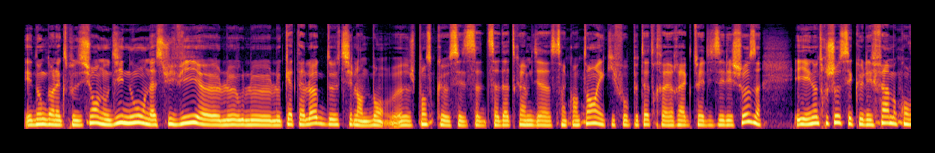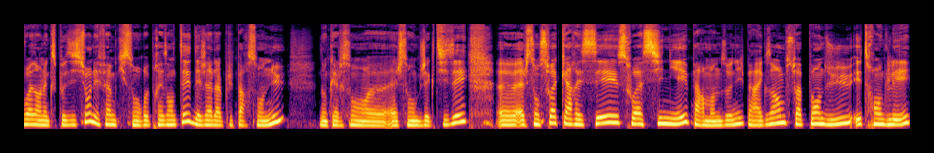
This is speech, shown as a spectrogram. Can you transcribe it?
Et donc dans l'exposition, on nous dit, nous, on a suivi euh, le, le, catalogue de Celant. Bon, euh, je pense que ça, date quand même d'il y a 50 ans et qu'il faut peut-être réactualiser les choses. Et une autre chose, c'est que les femmes qu'on voit dans l'exposition, les femmes qui sont représentées, déjà la plupart sont nues. Donc elles sont, euh, elles sont objectisées. Euh, elles sont soit caressées, soit signées par Manzoni par exemple, soit pendues, étranglées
